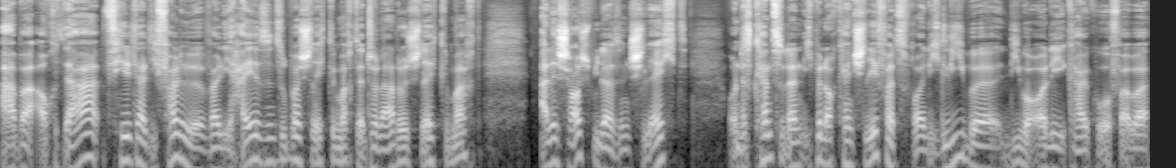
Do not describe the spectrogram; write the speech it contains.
Aber auch da fehlt halt die Fallhöhe, weil die Haie sind super schlecht gemacht, der Tornado ist schlecht gemacht, alle Schauspieler sind schlecht. Und das kannst du dann, ich bin auch kein Schläferzfreund, ich liebe, liebe Olli Kalkofe, aber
